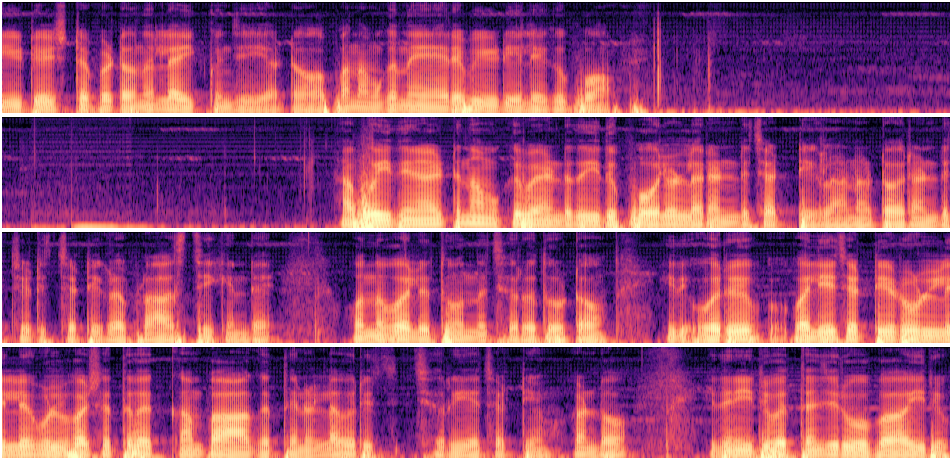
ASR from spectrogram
വീഡിയോ ഇഷ്ടപ്പെട്ടൊന്ന് ലൈക്കും ചെയ്യാം കേട്ടോ അപ്പോൾ നമുക്ക് നേരെ വീഡിയോയിലേക്ക് പോകാം അപ്പോൾ ഇതിനായിട്ട് നമുക്ക് വേണ്ടത് ഇതുപോലുള്ള രണ്ട് ചട്ടികളാണ് കേട്ടോ. രണ്ട് ചെടിച്ചട്ടികൾ പ്ലാസ്റ്റിക്കിന്റെ. ഒന്ന് വലുതും ഒന്ന് ചെറുതും കേട്ടോ. ഇത് ഒരു വലിയ ചട്ടിയുടെ ഉള്ളിൽ ഉൾവശത്ത് വെക്കാൻ പാകത്തിനുള്ള ഒരു ചെറിയ ചട്ടിയും കണ്ടോ? ഇതിന് ഇരുപത്തഞ്ച് രൂപ ഇരു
